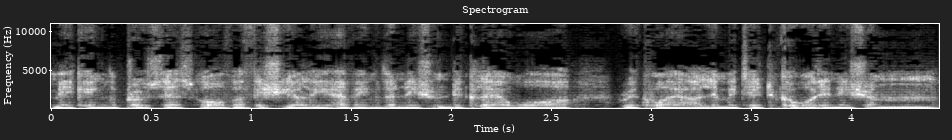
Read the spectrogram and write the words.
making the process of officially having the nation declare war require limited coordination.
